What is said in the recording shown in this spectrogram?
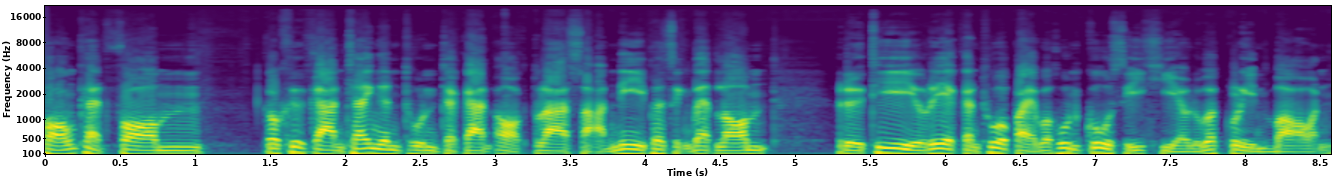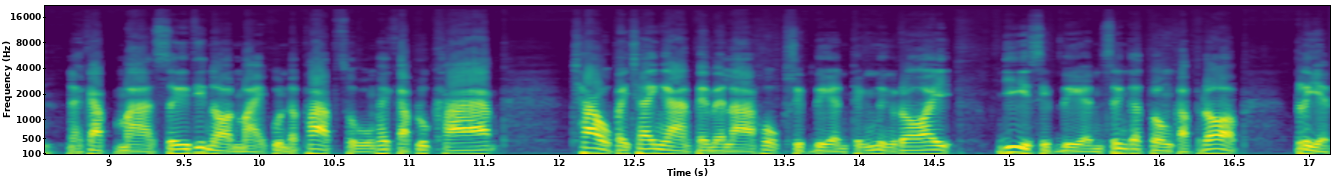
ของแพลตฟอร์ม ก็คือการใช้เงินทุนจากการออกตราสารหนี้เพื่อสิ่งแวดล้อม หรือที่เรียกกันทั่วไปว่าหุ้นกู้สีเขียวหรือว่ากรีนบอลนะครับมาซื้อที่นอนใหม่คุณภาพสูงให้กับลูกค้า เช่าไปใช้งานเป็นเวลา 60 เดือนถึง 120 เดือน ซึ่งก็ตรงกับรอบเปลี่ยน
